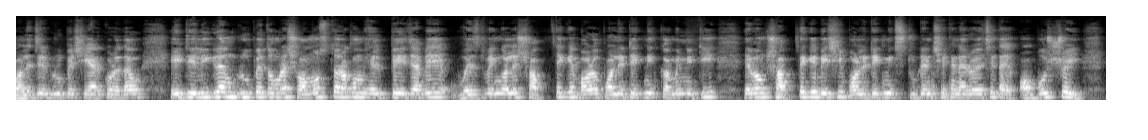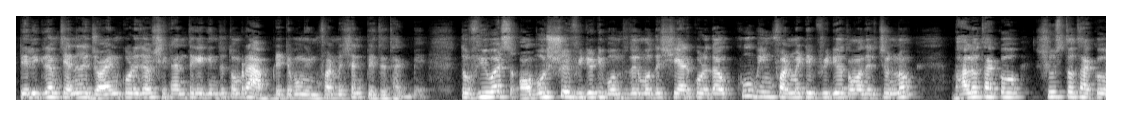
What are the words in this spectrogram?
কলেজের গ্রুপে শেয়ার করে দাও। এই টেলিগ্রাম গ্রুপে তোমরা সমস্ত রকম হেল্প পেয়ে যাবে। ওয়েস্ট বেঙ্গলের সব থেকে বড় পলিটেকনিক কমিউনিটি এবং সব থেকে বেশি পলিটেকনিক স্টুডেন্ট সেখানে রয়েছে। তাই অবশ্যই টেলিগ্রাম চ্যানেলে জয়েন করে যাও। সেখান থেকে কিন্তু তোমরা আপডেট এবং ইনফরমেশন পেতে থাকবে। তো ভিউয়ার্স অবশ্যই ভিডিওটি বন্ধুদের মধ্যে শেয়ার করে দাও। খুব ইনফরমেটিভ ভিডিও তোমাদের জন্য। ভালো থাকো, সুস্থ থাকো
